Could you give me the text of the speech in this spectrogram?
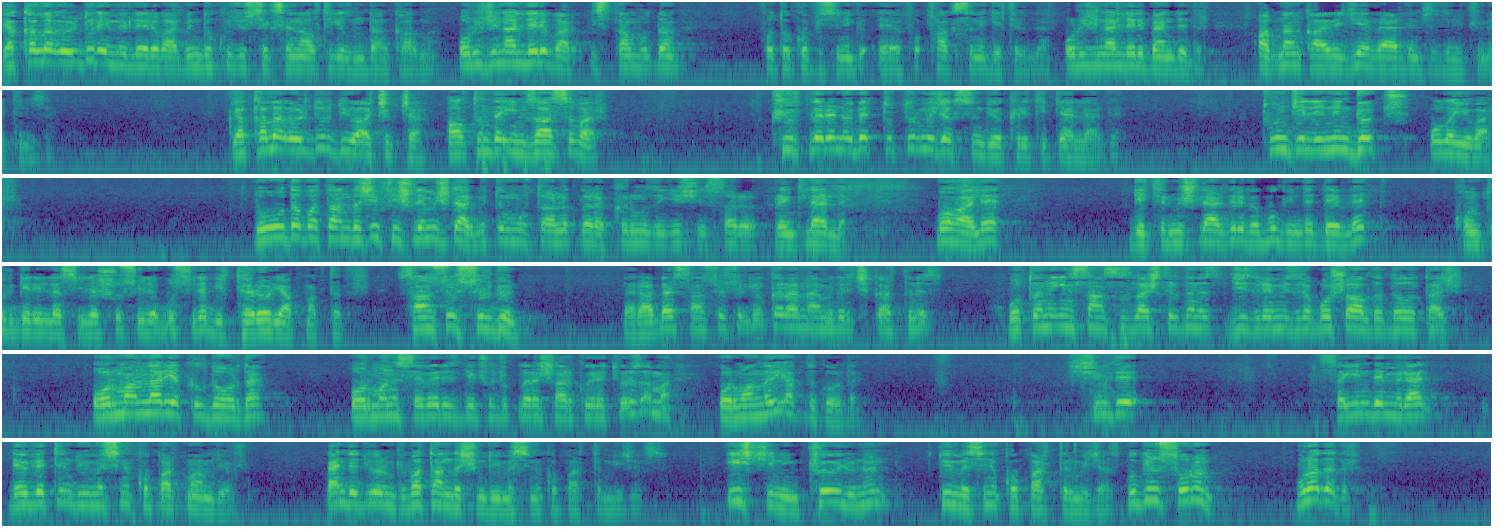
Yakala öldür emirleri var 1986 yılından kalma. Orijinalleri var İstanbul'dan fotokopisini, e, fa- faksını getirdiler. Orijinalleri bendedir. Adnan Kahveci'ye verdim sizin hükümetinize. Yakala öldür diyor açıkça. Altında imzası var. Kürtlere nöbet tutturmayacaksın diyor kritik yerlerde. Tunceli'nin göç olayı var. Doğuda vatandaşı fişlemişler bütün muhtarlıklara kırmızı, yeşil, sarı renklerle. Bu hale getirmişlerdir ve bugün de devlet kontur gerillasıyla, şusuyla, busuyla bir terör yapmaktadır. Sansür sürgün. Beraber sansür sürgün kararnameleri çıkarttınız. Botanı insansızlaştırdınız. Cizre mizre boşaldı dağı taş. Ormanlar yakıldı orada. Ormanı severiz diye çocuklara şarkı öğretiyoruz ama ormanları yaktık orada. Şimdi Sayın Demirel devletin düğmesini kopartmam diyor. Ben de diyorum ki vatandaşın düğmesini koparttırmayacağız. İşçinin, köylünün düğmesini koparttırmayacağız. Bugün sorun buradadır.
